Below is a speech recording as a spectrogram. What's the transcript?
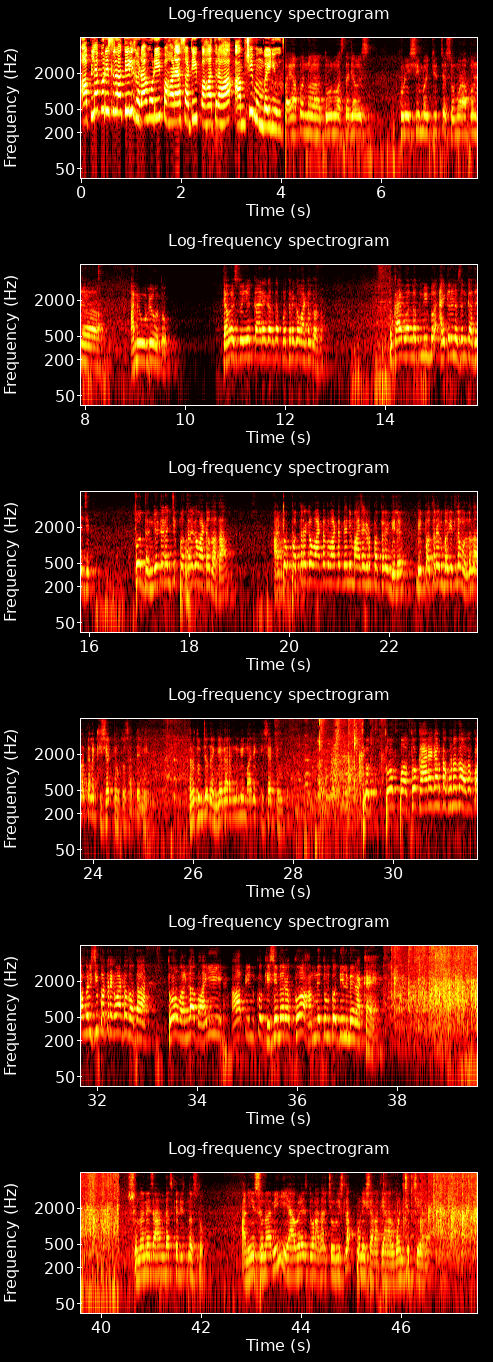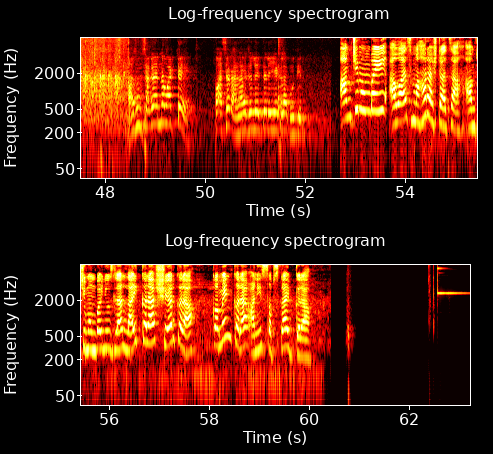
आपल्या परिसरातील घडामोडी पाहण्यासाठी पाहत रहा आमची मुंबई न्यूज. आपण दोन वाजता ज्यावेळेस कुरेशी मस्जिदच्या समोर आपण आम्ही उभे होतो त्यावेळेस तो एक कार्यकर्ता पत्रक वाटत होता. तो काय बोलला तुम्ही ब- ऐकलं नसेल कदाचित? तो दंगेकरांची पत्रक वाटत होता. आणि तो पत्रक वाटत वाटत त्यांनी माझ्याकडे पत्रक दिलं. मी पत्रक बघितलं म्हणलं जरा त्याला खिशात ठेवतो सध्या मी. तर तुमच्या दंगेकारांना मी माझ्या खिशात ठेवतो. तो तो प- तो कार्यकर्ता कुणाचा होता? काँग्रेसची पत्रक वाटत होता. तो म्हणला भाई आप इनको खिसे में रखो हमने तुमको दिल में रखा है. सुनामीचा अंदाज कधीच नसतो. आणि ही सुनामी यावेळेस दोन हजार चोवीस ला पुणे शहरात येणार वंचितची येणार. अजून सगळ्यांना वाटतंय पासष्ट हजाराचे लय तरी एक लाख होतील. आमची मुंबई आवाज महाराष्ट्राचा. आमची मुंबई न्यूजला लाईक करा शेअर करा कमेंट करा आणि सबस्क्राईब करा.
